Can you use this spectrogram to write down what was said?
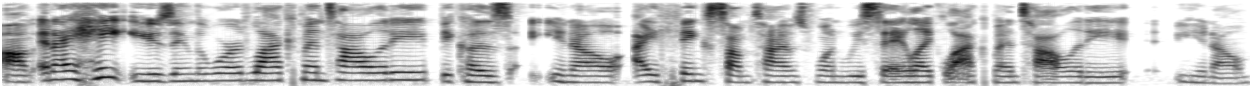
Um, and I hate using the word lack mentality because, you know, I think sometimes when we say like lack mentality, you know,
